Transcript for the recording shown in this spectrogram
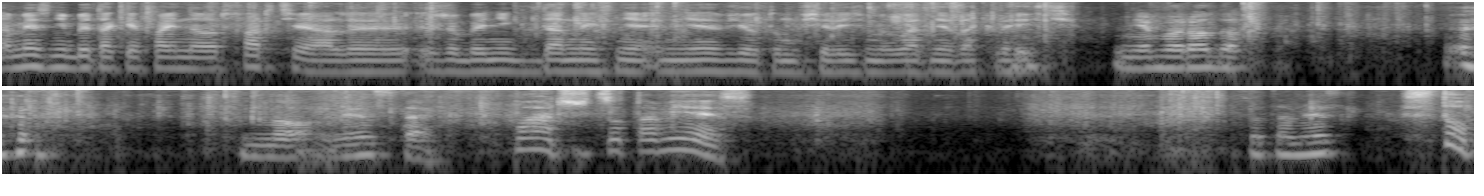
Tam jest niby takie fajne otwarcie, ale żeby nikt danych nie, nie wziął, to musieliśmy ładnie zakleić. Nieborodo. No, więc tak. Patrz, co tam jest. Co tam jest? Stop!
